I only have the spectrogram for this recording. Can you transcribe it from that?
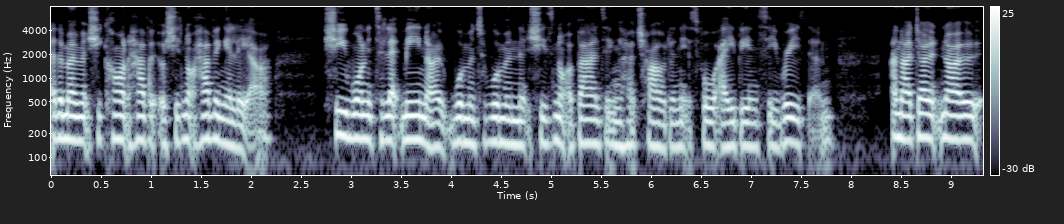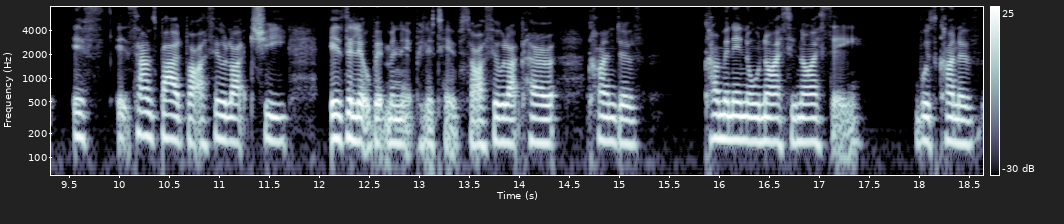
at the moment she can't have it or she's not having Aaliyah. She wanted to let me know, woman to woman, that she's not abandoning her child and it's for A, B, and C reason. And I don't know if it sounds bad, but I feel like she is a little bit manipulative. So I feel like her kind of coming in all nicey nicey was kind of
